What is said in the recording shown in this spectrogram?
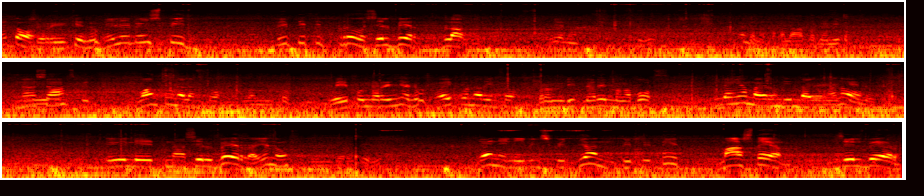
ito, Shuriken no? 11 speed, 50 tip pro, silver, black. Yan o. Ano, napakalaki Napakalapat na nito. Nasa 1-2 na lang to. One to. Weapon na rin yan, no? Way po na rin to. Branded na rin mga boss. Ilang yan, mayroon din tayong ano, elite na silver. Ayan oh. Yan, 11 speed yan. 50 teeth. Master. Silver.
